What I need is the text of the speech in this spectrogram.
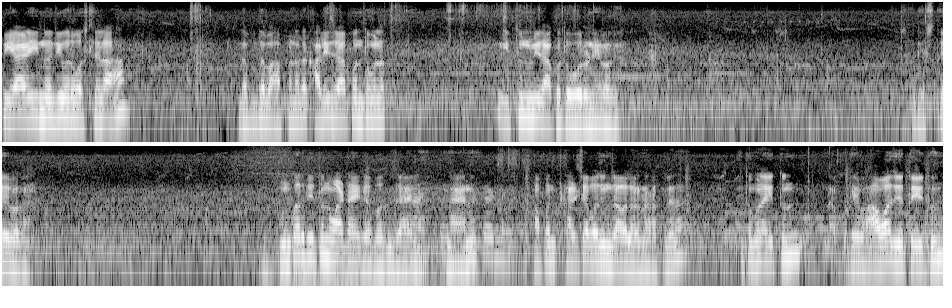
पियाळी नदीवर वसलेला हा धबधबा. आपण आता खाली जा पण तुम्हाला इथून मी दाखवतो वरून हे बघा. दिसतंय बघा. ओंकार तिथून वाट आहे का बघ जायला? नाही ना? आपण खालच्या बाजून जावं लागणार आपल्याला. तुम्हाला इथून दाखवते. आवाज येतो इथून.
